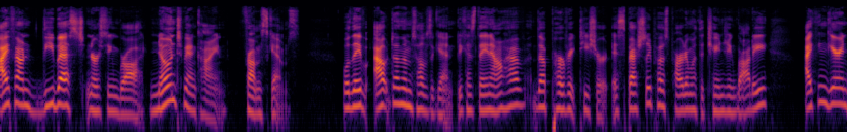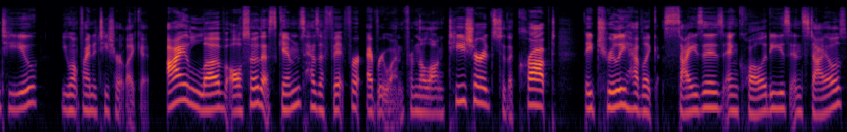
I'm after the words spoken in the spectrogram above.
I found the best nursing bra known to mankind from Skims. Well, they've outdone themselves again because they now have the perfect t shirt, especially postpartum with a changing body. I can guarantee you, you won't find a t shirt like it. I love also that Skims has a fit for everyone from the long t shirts to the cropped. They truly have like sizes and qualities and styles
